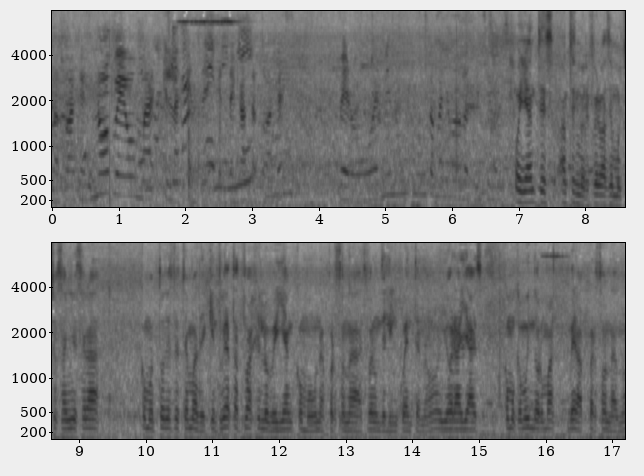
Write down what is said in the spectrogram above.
tatuaje. No veo mal en la gente que tenga tatuajes, pero el mío nunca me ha llamado la atención. Oye, antes, antes me refiero hace muchos años, era como todo este tema de quien tuviera tatuaje lo veían como una persona, fuera un delincuente, ¿no? Y ahora ya es como que muy normal ver a personas, ¿no?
